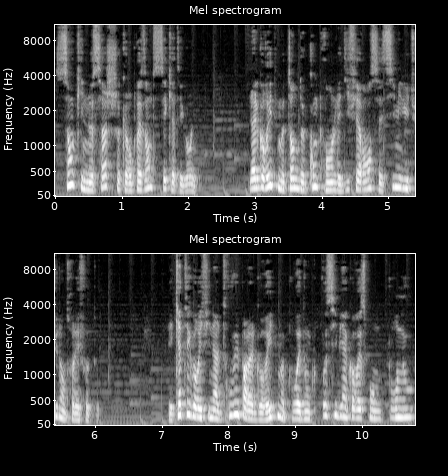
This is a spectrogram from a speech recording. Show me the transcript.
sans qu'il ne sache ce que représentent ces catégories l'algorithme tente de comprendre les différences et similitudes entre les photos. Les catégories finales trouvées par l'algorithme pourraient donc aussi bien correspondre pour nous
